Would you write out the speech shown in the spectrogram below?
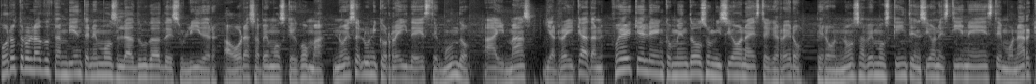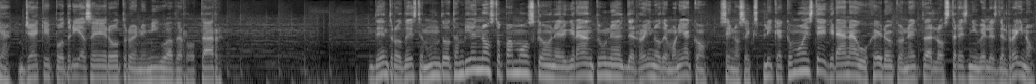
Por otro lado también tenemos la duda de su líder, ahora sabemos que Goma no es el único rey de este mundo, hay más, y el rey Kadan fue el que le encomendó su misión a este guerrero, pero no sabemos qué intenciones tiene este monarca, ya que podría ser otro enemigo a derrotar. Dentro de este mundo también nos topamos con el gran túnel del reino demoníaco. Se nos explica cómo este gran agujero conecta los tres niveles del reino,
